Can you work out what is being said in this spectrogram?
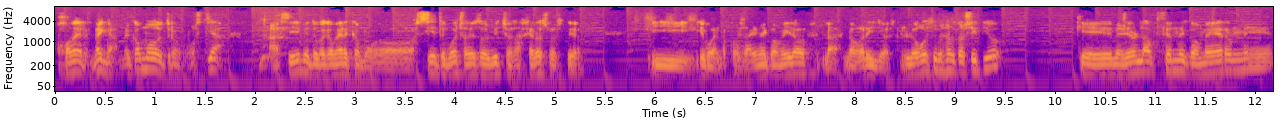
Joder, venga, me como otro, hostia. Así me tuve que comer como siete u ocho de esos bichos ajerosos, tío. Y, bueno, pues ahí me comí los, los grillos. Luego estuvimos en otro sitio que me dieron la opción de comerme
